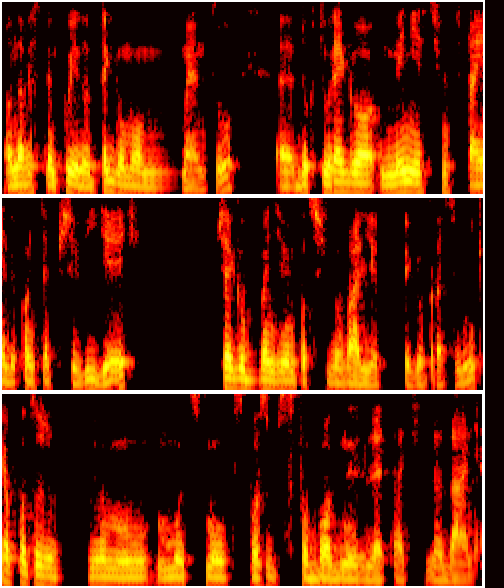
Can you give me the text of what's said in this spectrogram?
ona występuje do tego momentu, e, do którego my nie jesteśmy w stanie do końca przewidzieć, czego będziemy potrzebowali od tego pracownika, po to, żeby móc mu w sposób swobodny zlecać zadania.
